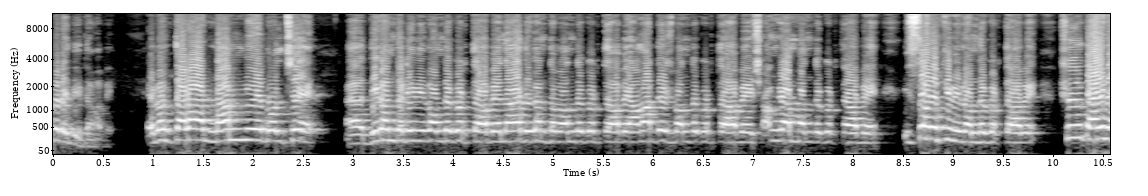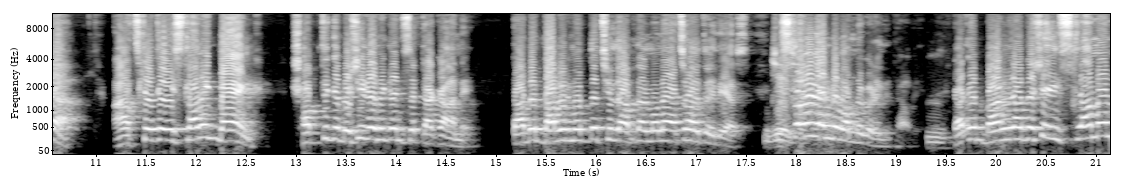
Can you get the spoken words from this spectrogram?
করে দিতে হবে। এবং তারা নাম নিয়ে বলছে দিগন্ত টিভি বন্ধ করতে হবে, না, দিগন্ত বন্ধ করতে হবে, আমার দেশ বন্ধ করতে হবে, সংগ্রাম বন্ধ করতে হবে, ইসলামিক টিভি বন্ধ করতে হবে। শুধু তাই না আজকে যে ইসলামিক ব্যাংক সব থেকে বেশি রেমিটেন্সের টাকা আনে তাদের দাবির মধ্যে ছিল আপনার মনে আছে হয়তো ইলিয়াস? ইসলামী ব্যাংকে বন্ধ করে দিতে হবে। কাজে বাংলাদেশে ইসলামের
